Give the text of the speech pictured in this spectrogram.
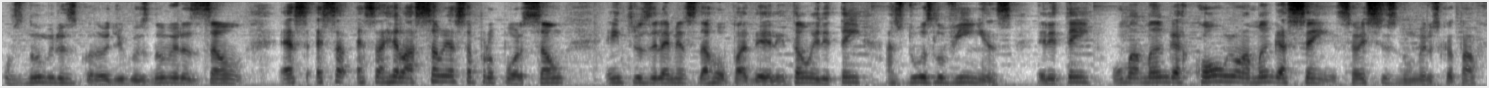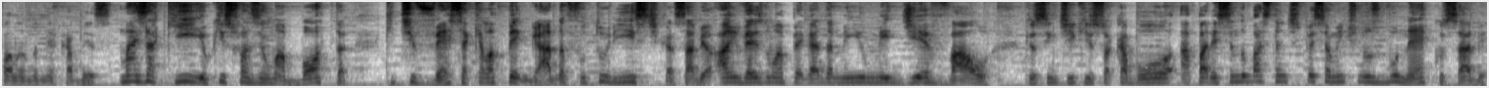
Os números, quando eu digo os números, são essa, essa, essa relação e essa proporção entre os elementos da roupa dele. Então ele tem as duas luvinhas, ele tem uma manga com e uma manga sem. São esses números que eu tava falando na minha cabeça. Mas aqui eu quis fazer uma bota que tivesse aquela pegada futurística, sabe? Ao invés de uma pegada meio medieval, que eu senti que isso acabou aparecendo bastante, especialmente nos bonecos, sabe?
